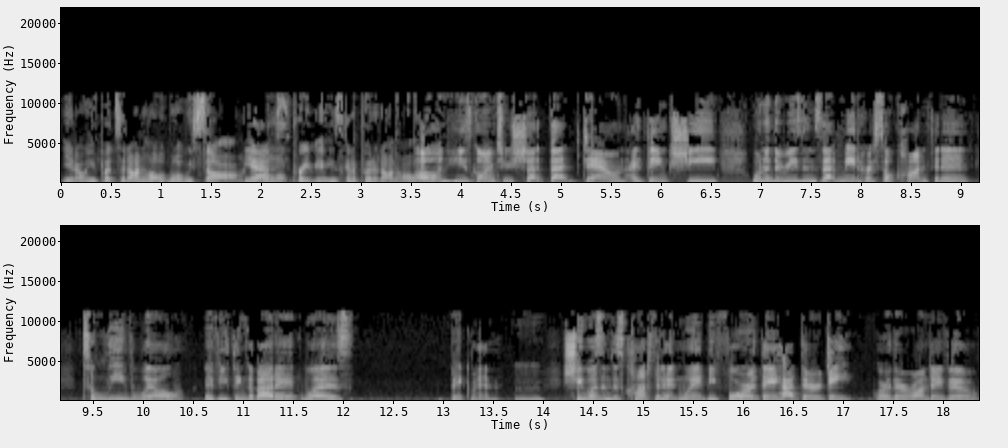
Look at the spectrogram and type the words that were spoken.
you know, he puts it on hold. Well, we saw in the little preview. He's going to put it on hold. Oh, and he's going to shut that down. I think she, one of the reasons that made her so confident to leave Will, if you think about it, was Bickman. Mm-hmm. She wasn't this confident when before they had their date or their rendezvous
